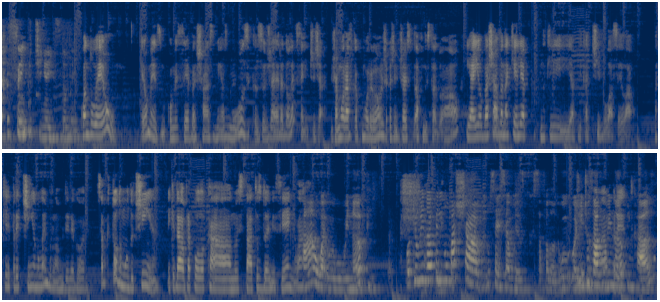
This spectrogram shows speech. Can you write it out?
Sempre tinha isso também. Quando eu, eu mesmo, comecei a baixar as minhas músicas, eu já era adolescente, já. Já morava em já- a gente já estudava no estadual. E aí eu baixava naquele, naquele aplicativo lá, sei lá. Aquele pretinho, eu não lembro o nome dele agora. Sabe que todo mundo tinha? E que dava pra colocar no status do MSN lá? Ah, o, o Winup? Porque o Winup ele não baixava, eu não sei se é o mesmo que você tá falando. O- a gente usava Ah, o Winup preto. em casa,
